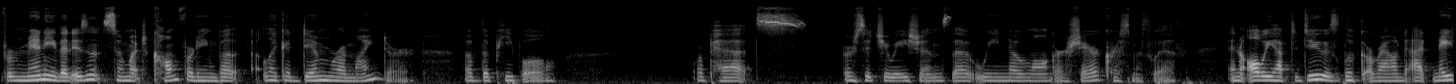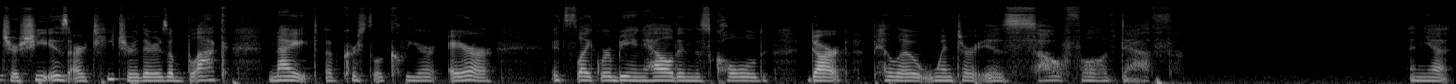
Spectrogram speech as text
for many that isn't so much comforting, but like a dim reminder of the people or pets or situations that we no longer share Christmas with. And all we have to do is look around at nature. She is our teacher. There is a black night of crystal clear air it's like we're being held in this cold, dark pillow. Winter is so full of death. And yet,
